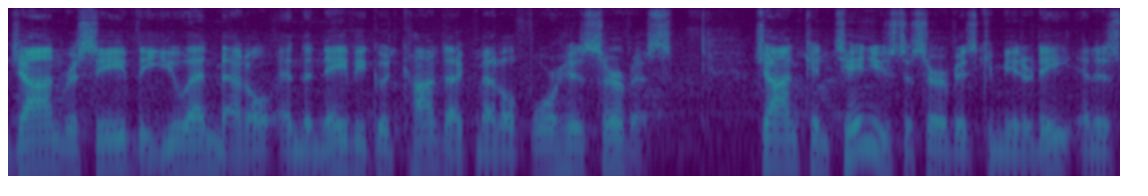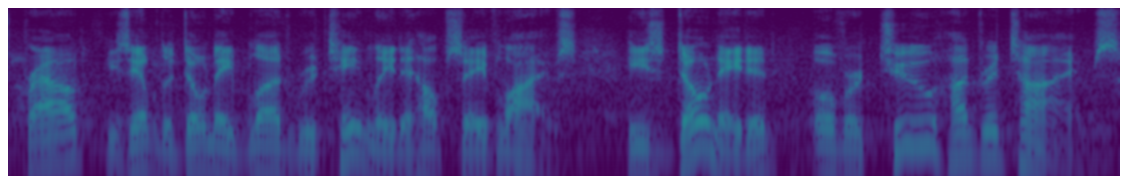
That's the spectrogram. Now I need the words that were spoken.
John received the UN Medal and the Navy Good Conduct Medal for his service. John continues to serve his community and is proud he's able to donate blood routinely to help save lives. He's donated over 200 times.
